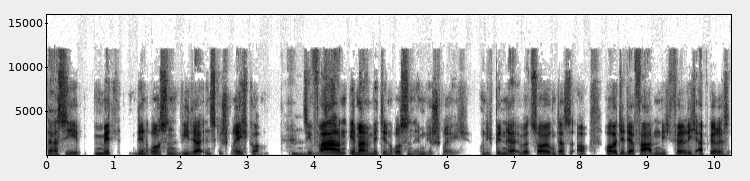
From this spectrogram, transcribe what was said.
dass sie mit den Russen wieder ins Gespräch kommen. Mhm. Sie waren immer mit den Russen im Gespräch. Und ich bin der Überzeugung, dass auch heute der Faden nicht völlig abgerissen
